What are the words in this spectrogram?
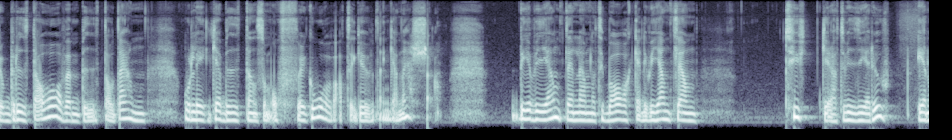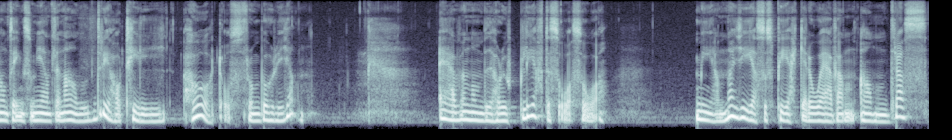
och bryta av en bit av den och lägga biten som offergåva till guden Ganesha. Det vi egentligen lämnar tillbaka, det vi egentligen tycker att vi ger upp är någonting som egentligen aldrig har tillhört oss från början. Även om vi har upplevt det så, så menar Jesus pekare och även andras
